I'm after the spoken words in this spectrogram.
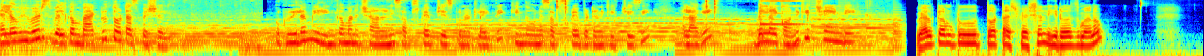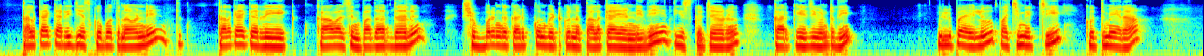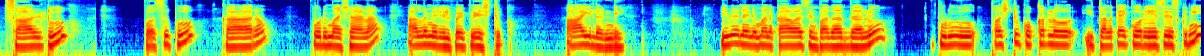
Hello viewers welcome back to Thota special ఒకవేళ మీరు ఇంకా మన ఛానల్ని సబ్స్క్రైబ్ చేసుకున్నట్లయితే కింద ఉన్న సబ్స్క్రైబ్ బటన్ క్లిక్ చేసి అలాగే బెల్ ఐకాన్ని క్లిక్ చేయండి. వెల్కమ్ టు తోట స్పెషల్ ఈరోజు మనం తలకాయ కర్రీ చేసుకోబోతున్నామండి. తలకాయ కర్రీ కావాల్సిన పదార్థాలు శుభ్రంగా కడుక్కొని పెట్టుకున్న తలకాయ అండి ఇది. తీసుకొచ్చాడు ఒక కేజీ ఉంటుంది. ఉల్లిపాయలు పచ్చిమిర్చి కొత్తిమీర సాల్టు పసుపు కారం పొడి మసాలా అల్లం వెల్లుల్లిపాయ పేస్టు. ఆయిల్ అండి ఇవేనండి మనకు కావాల్సిన పదార్థాలు. ఇప్పుడు ఫస్ట్ కుక్కర్లో ఈ తలకాయ కూర వేసేసుకుని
